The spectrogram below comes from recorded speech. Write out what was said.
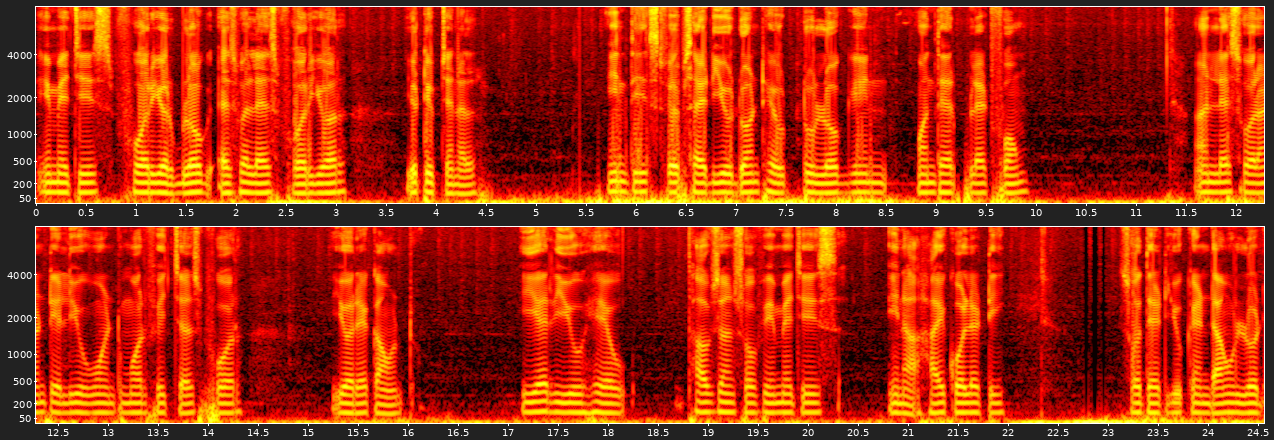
images for your blog as well as for your youtube channel. In this website you don't have to log in on their platform unless or until you want more features for your account. Here you have thousands of images in a high quality so that you can download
